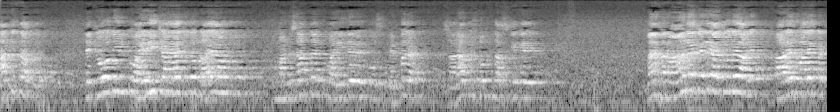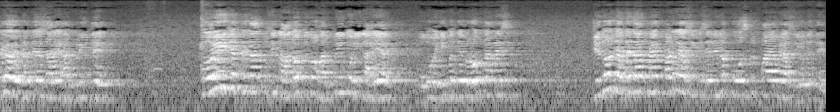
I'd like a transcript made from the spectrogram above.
ਹੱਦ ਤੱਕ ਤੇ ਜੋ ਦੀ ਇਨਕੁਆਇਰੀ ਚ ਆਇਆ, ਜਦੋਂ ਲਾਇਆ ਉਹਨੂੰ ਮੰਡ ਸਾਹਿਬ ਦਾ ਇਨਕੁਆਇਰੀ ਦੇ ਉਸ ਮੈਂਬਰ ਸਾਰਾ ਕੁਝ ਤੁਹਾਨੂੰ ਦੱਸ ਕੇ ਗਏ। ਮੈਂ ਹੈਰਾਨ ਹੈ ਜਿਹੜੇ ਅੱਜ ਉਹਦੇ ਆਲੇ ਆਲੇ ਦੁਆਲੇ ਇਕੱਠੇ ਹੋਏ ਫਿਰਦੇ ਸਾਰੇ ਹਰਪ੍ਰੀਤ ਦੇ। ਕੋਈ ਜਥੇਦਾਰ ਤੁਸੀਂ ਲਾ ਲਓ, ਜਦੋਂ ਹਰਪ੍ਰੀਤ ਹੋਰੀ ਲਾਏ ਆ, ਉਦੋਂ ਇਹੀ ਬੰਦੇ ਵਿਰੋਧ ਕਰ ਰਹੇ ਸੀ। ਜਦੋਂ ਜਥੇਦਾਰ ਮੈਂ ਪੜ੍ਹ ਰਿਹਾ ਸੀ, ਕਿਸੇ ਨੇ ਨਾ ਪੋਸਟ ਪਾਇਆ ਹੋਇਆ ਸੀ ਉਹਦੇ ਤੇ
